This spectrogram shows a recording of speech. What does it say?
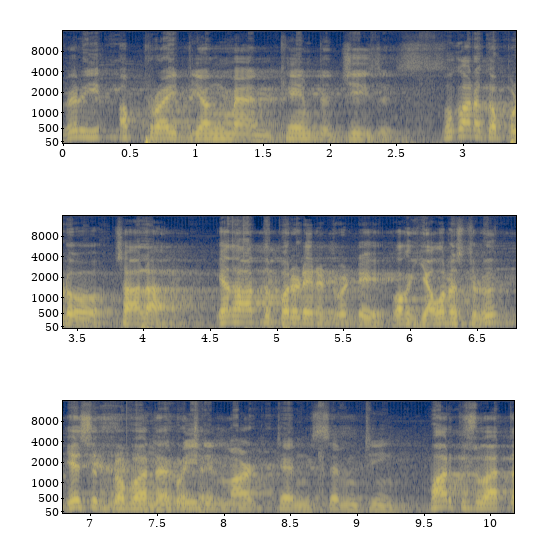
very upright young man came to Jesus. ఒకనొకప్పుడు చాలా యథార్థపరుడైనటువంటి ఒక యవనస్తుడు యేసు ప్రభు వారి You దగ్గరకు read వచ్చాడు. in Mark 10 17. మార్కు సువార్త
